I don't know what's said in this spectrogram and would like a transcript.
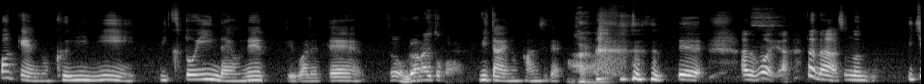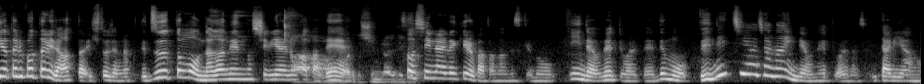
パ圏の国に行くといいんだよねって言われてそれは占いとか？みたいな感じで。はいはい。であの、まあ、いやただその行き当たりばったりで会った人じゃなくてずっともう長年の知り合いの方で信頼できる。そう信頼できる方なんですけどいいんだよねって言われて。でもベネチアじゃないんだよねって言われたんですよ。イタリアの。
